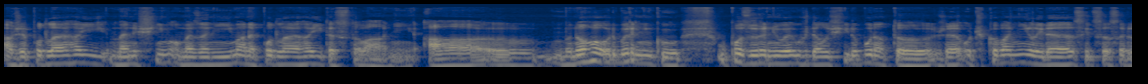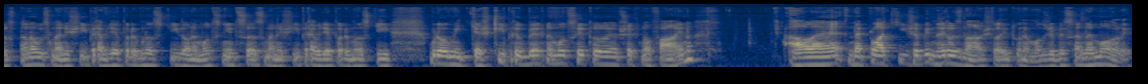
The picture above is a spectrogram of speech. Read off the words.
a že podléhají menším omezením a nepodléhají testování. A eh, mnoho odborníků upozorňuje už další dobu na to, že očkovaní lidé sice se dostanou s menší pravděpodobností do nemocnice, s menší pravděpodobností budou mít těžký průběh nemoci, to je všechno fajn, ale neplatí, že by neroznášeli tu nemoc, že by se nemohli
